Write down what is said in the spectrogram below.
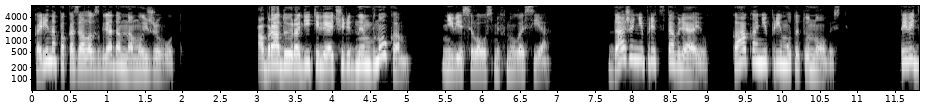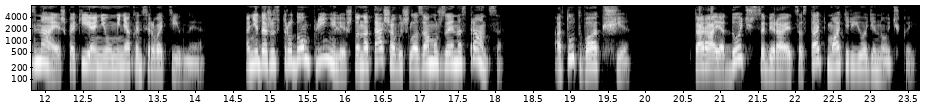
Карина показала взглядом на мой живот. Обрадую родителей очередным внуком? Невесело усмехнулась я. Даже не представляю, как они примут эту новость. Ты ведь знаешь, какие они у меня консервативные. Они даже с трудом приняли, что Наташа вышла замуж за иностранца. А тут вообще. Вторая дочь собирается стать матерью-одиночкой.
